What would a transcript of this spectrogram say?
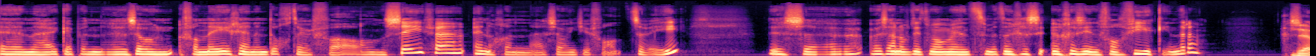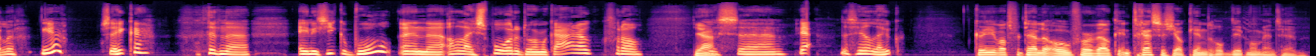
En uh, ik heb een uh, zoon van negen en een dochter van zeven. En nog een zoontje van twee. Dus we zijn op dit moment met een gezin, een gezin van vier kinderen. Gezellig? Ja, zeker. een energieke boel en allerlei sporen door elkaar ook vooral. Ja. Dus ja, dat is heel leuk. Kun je wat vertellen over welke interesses jouw kinderen op dit moment hebben?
